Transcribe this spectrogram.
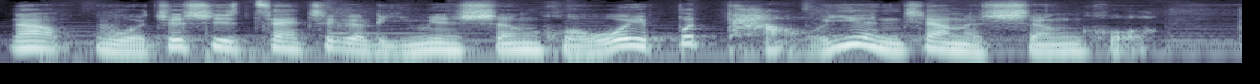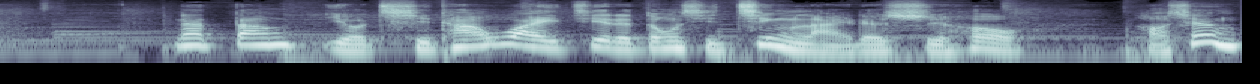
那我就是在这个里面生活，我也不讨厌这样的生活。那当有其他外界的东西进来的时候，好像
